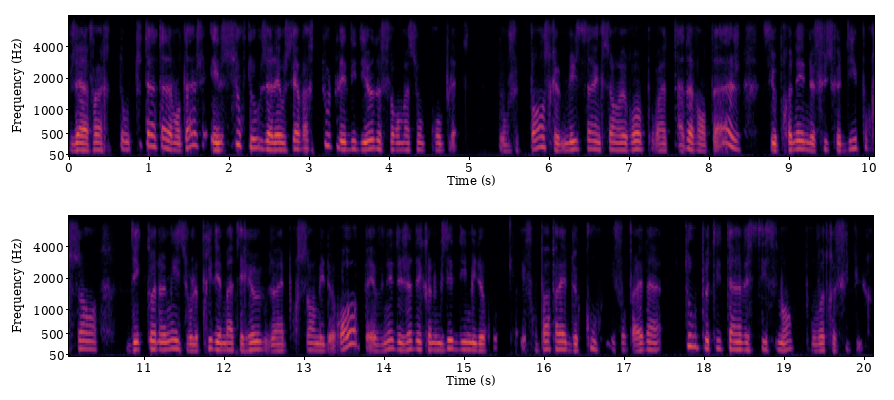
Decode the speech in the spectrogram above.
Vous allez avoir donc tout un tas d'avantages et surtout vous allez aussi avoir toutes les vidéos de formation complètes. Donc je pense que 1500 euros pour un tas d'avantages, si vous prenez ne fût-ce que 10% d'économie sur le prix des matériaux vous avez pour 100 000 euros, ben, vous venez déjà d'économiser 10 000 euros. Il ne faut pas parler de coût, il faut parler d'un tout petit investissement pour votre futur.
